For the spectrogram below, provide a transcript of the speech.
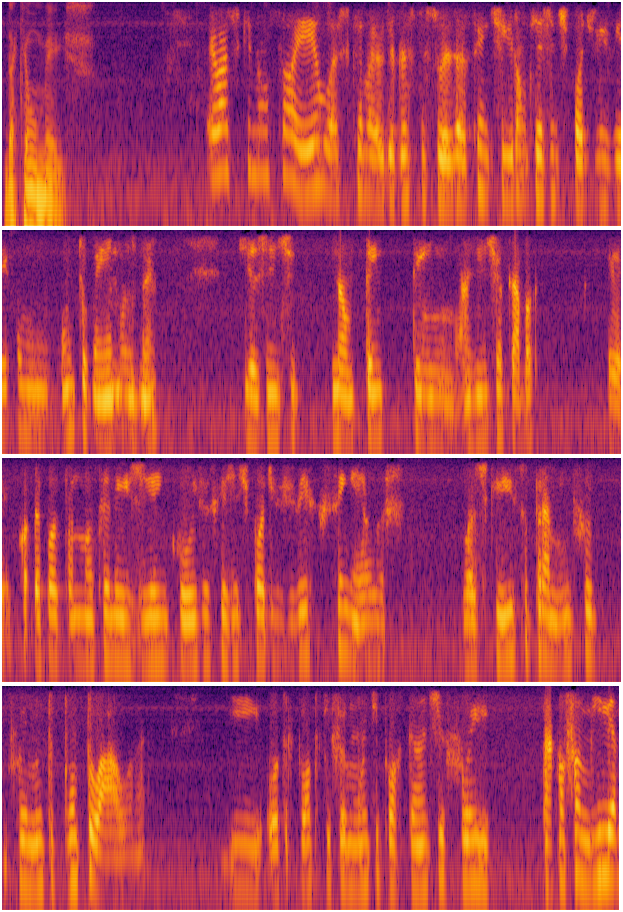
daqui a um mês. Eu acho que não só eu, acho que a maioria das pessoas sentiram que a gente pode viver com muito menos, né? Que a gente não tem, tem a gente acaba é, depositando nossa energia em coisas que a gente pode viver sem elas. Eu acho que isso para mim foi, foi muito pontual, né? E outro ponto que foi muito importante foi estar com a família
